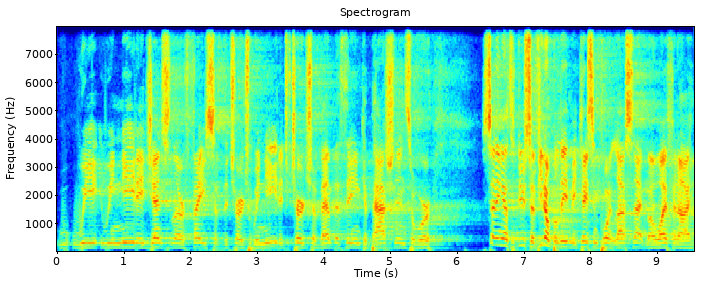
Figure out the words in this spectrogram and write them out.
We, we need a gentler face of the church. We need a church of empathy and compassion. And so we're setting out to do so. If you don't believe me, case in point, last night my wife and I,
